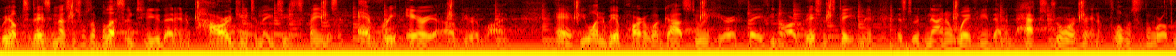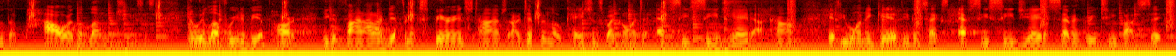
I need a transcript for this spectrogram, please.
We hope today's message was a blessing to you that empowered you to make Jesus famous in every area of your life. Hey, if you want to be a part of what God's doing here at Faith, you know, our vision statement is to ignite an awakening that impacts Georgia and influences the world through the power of the love of Jesus. And we'd love for you to be a part. You can find out our different experience times and our different locations by going to fccga.com. If you want to give, you can text FCCGA to 73256.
